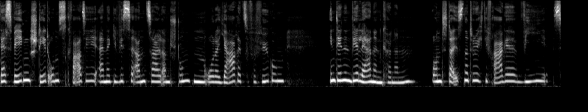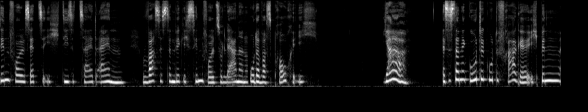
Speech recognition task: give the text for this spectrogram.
Deswegen steht uns quasi eine gewisse Anzahl an Stunden oder Jahre zur Verfügung, in denen wir lernen können. Und da ist natürlich die Frage, wie sinnvoll setze ich diese Zeit ein? Was ist denn wirklich sinnvoll zu lernen oder was brauche ich? Ja, es ist eine gute, gute Frage. Ich bin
